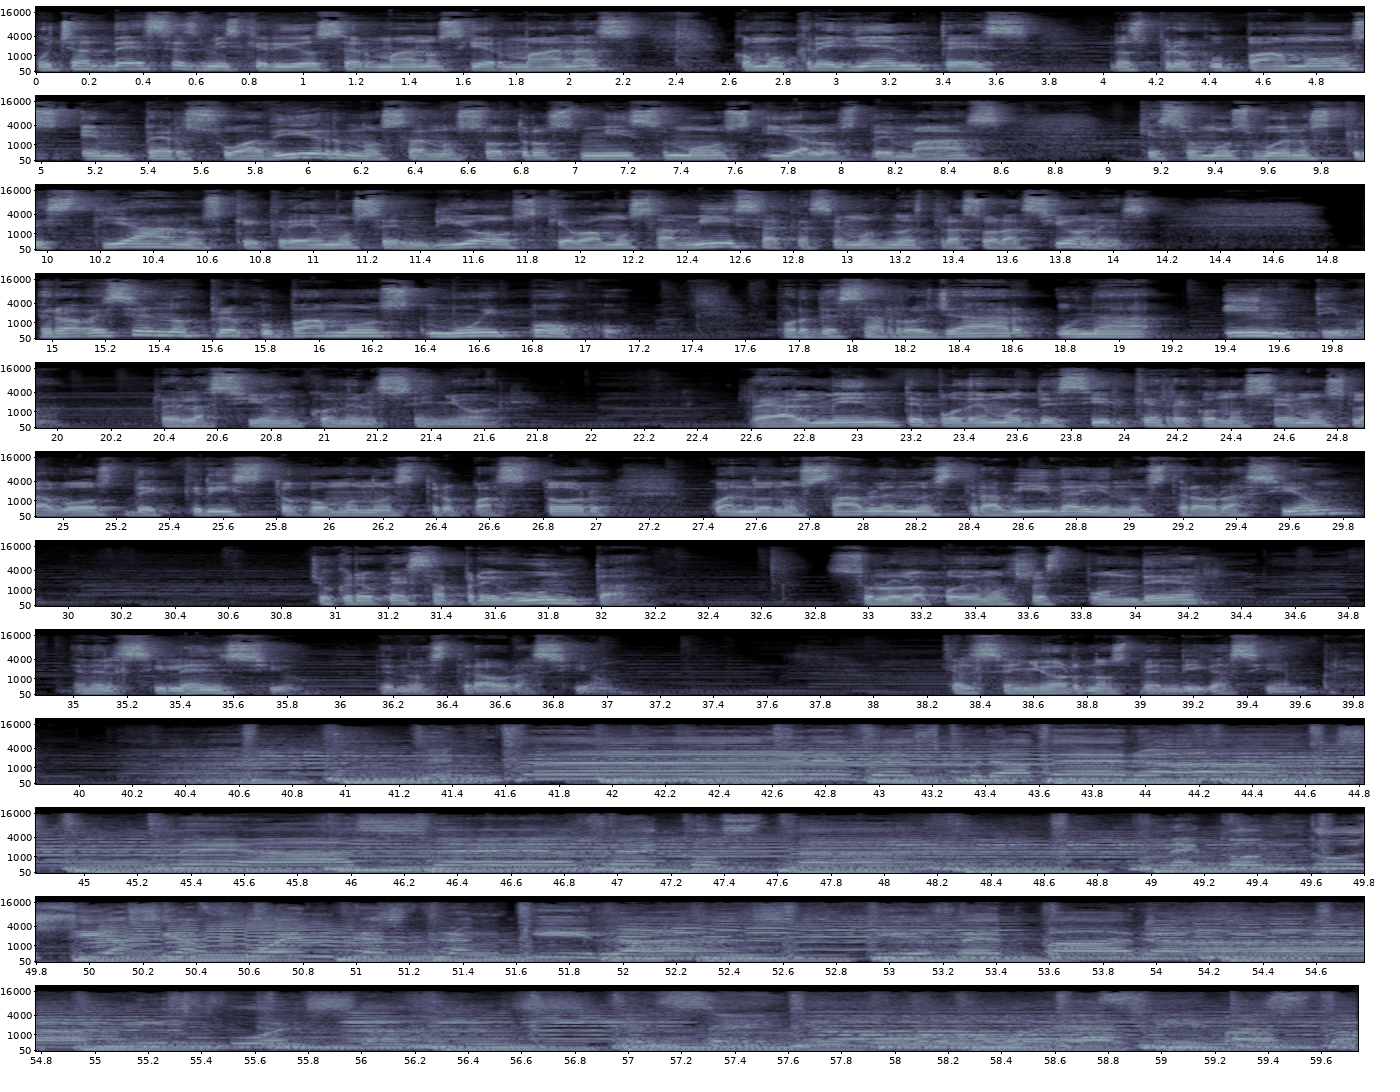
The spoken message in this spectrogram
Muchas veces, mis queridos hermanos y hermanas, como creyentes, Nos preocupamos en persuadirnos a nosotros mismos y a los demás que somos buenos cristianos, que creemos en Dios, que vamos a misa, que hacemos nuestras oraciones. Pero a veces nos preocupamos muy poco por desarrollar una íntima relación con el Señor. ¿Realmente podemos decir que reconocemos la voz de Cristo como nuestro pastor cuando nos habla en nuestra vida y en nuestra oración? Yo creo que esa pregunta solo la podemos responder en el silencio de nuestra oración. Que el Señor nos bendiga siempre. Me conduce hacia fuentes tranquilas y repara mis fuerzas. El Señor es mi pastor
